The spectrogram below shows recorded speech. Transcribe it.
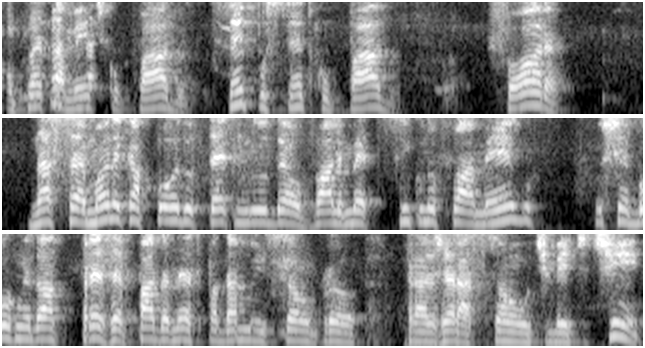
completamente culpado, 100% culpado, fora. Na semana que a porra do técnico do Del Valle mete 5 no Flamengo, o Luxemburgo me dá uma presepada nessa para dar munição para a geração Ultimate Team.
